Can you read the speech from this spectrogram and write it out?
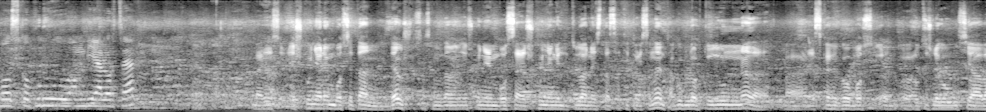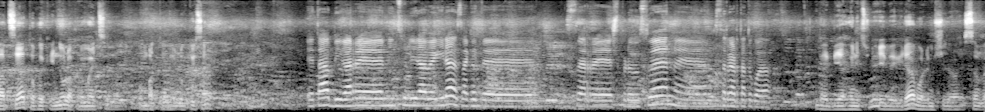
boz kopuru handia lortzeak? Ba, ez, eskuinaren bozetan deus, zazkenetan eskuinaren boza eskuinan gelditu da ez da zatitu izan den, eta guk lortu duguna da ba, ezkerreko boz, hauteslego guzia batzea, eta horrek egin dolako emaitze on bat lortu izan. Eta bigarren itzulira begira, ez dakite zer eh, espero duzuen, e, zer gertatuko da? Be, biharren itzuleri begira, bo lehenbiziko zen,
